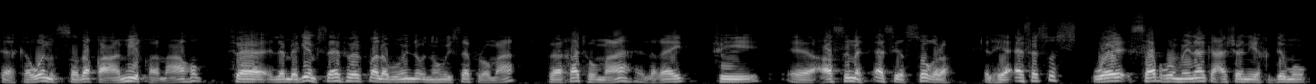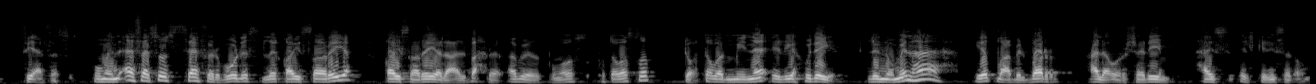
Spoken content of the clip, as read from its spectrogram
تكونت صداقة عميقة معهم. فلما جه مسافر طلبوا منه إنهم يسافروا معاه فأخذهم معاه لغاية في عاصمة آسيا الصغرى اللي هي أفسس وسابهم هناك عشان يخدموا في افسس ومن افسس سافر بولس لقيصرية. قيصرية على البحر الأبيض المتوسط تعتبر ميناء اليهودية لأنه منها يطلع بالبر على أورشليم حيث الكنيسة الأم.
